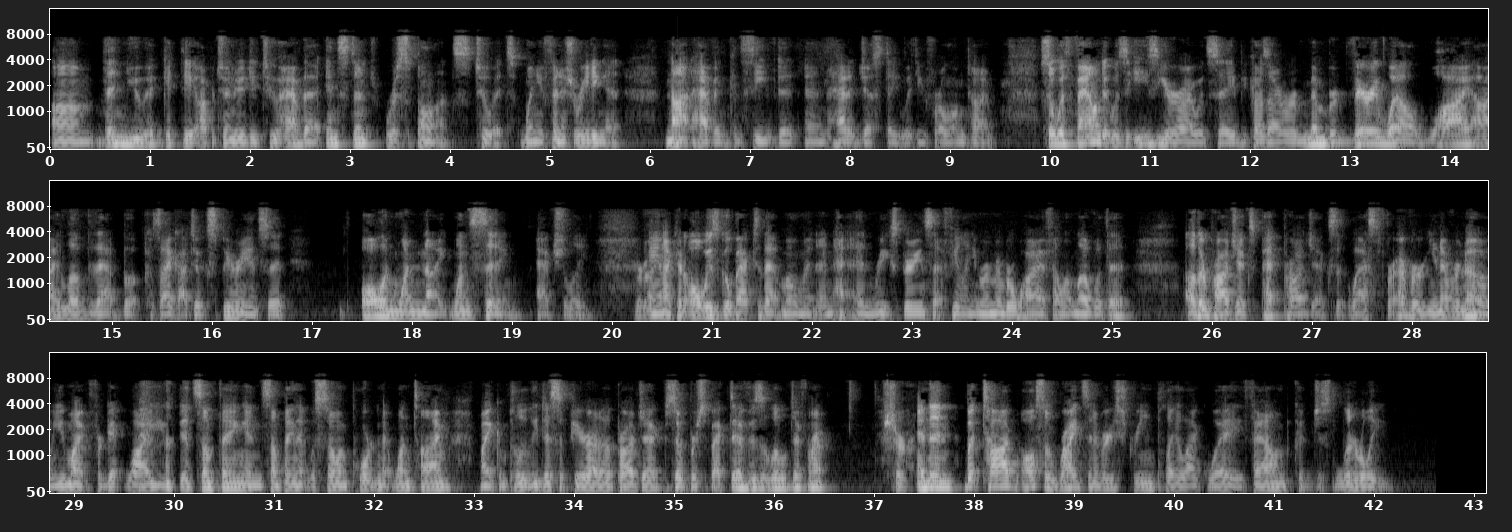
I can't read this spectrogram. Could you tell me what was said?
um, then you get the opportunity to have that instant response to it when you finish reading it, not having conceived it and had it just stay with you for a long time. So with Found, it was easier, I would say, because I remembered very well why I loved that book because I got to experience it all in one night, one sitting, actually. Right. And I could always go back to that moment and and re-experience that feeling and remember why I fell in love with it. Other projects, pet projects that last forever, you never know. You might forget why you did something, and something that was so important at one time might completely disappear out of the project. So perspective is a little different. Sure. And then, but Todd also writes in a very screenplay like way. Found could just literally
